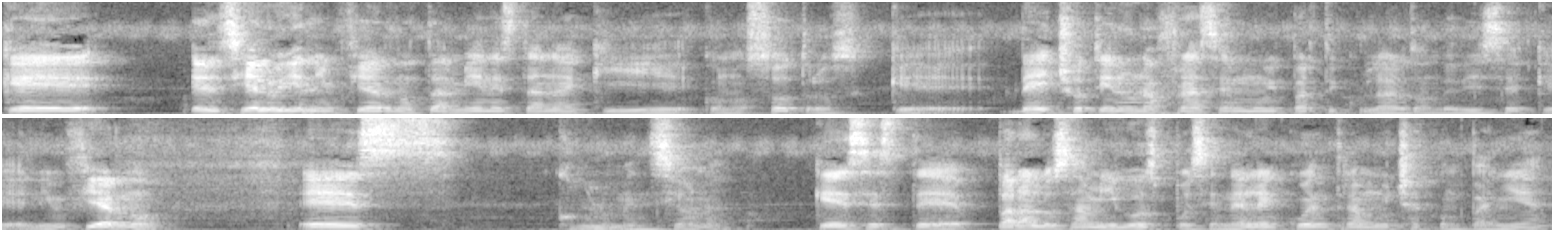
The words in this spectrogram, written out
que el cielo y el infierno también están aquí con nosotros, que de hecho tiene una frase muy particular donde dice que el infierno es ¿cómo lo menciona? Que es este para los amigos, pues en él encuentra mucha compañía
